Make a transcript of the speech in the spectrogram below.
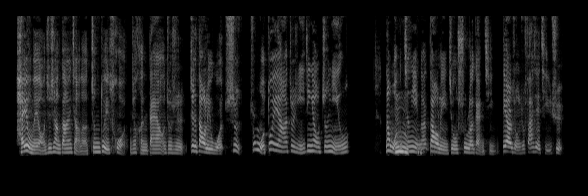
还有没有？就像刚才讲的争对错，就很大家就是这个道理，我是就我对呀，就是一定要争赢。那我们争赢的道理就输了感情。第二种就发泄情绪，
